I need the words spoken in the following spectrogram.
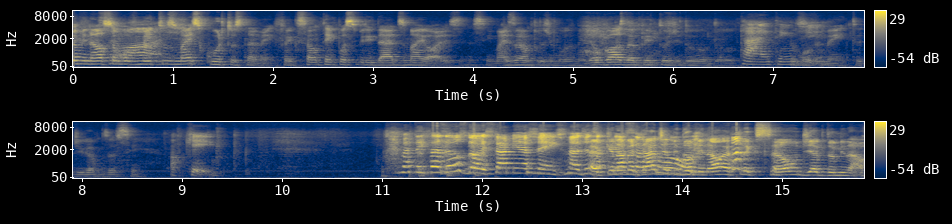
abdominal são movimentos acho. mais curtos também. Flexão tem possibilidades maiores, assim, mais amplos de movimento. Eu gosto da amplitude do, do, Tá, do movimento, digamos assim. Ok. Mas tem que fazer os dois, tá, minha gente? Não adianta É porque na verdade com abdominal é flexão de abdominal.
